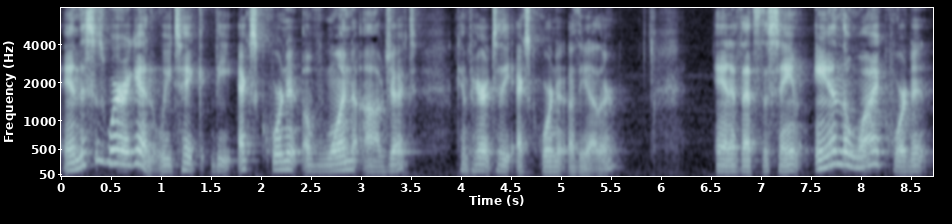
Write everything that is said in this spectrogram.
And this is where, again, we take the x-coordinate of one object, compare it to the x-coordinate of the other. And if that's the same, and the y-coordinate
